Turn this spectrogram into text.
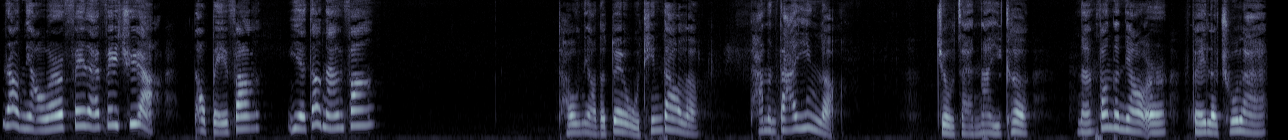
让鸟儿飞来飞去啊！到北方，也到南方。”偷鸟的队伍听到了，他们答应了。就在那一刻，南方的鸟儿飞了出来，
